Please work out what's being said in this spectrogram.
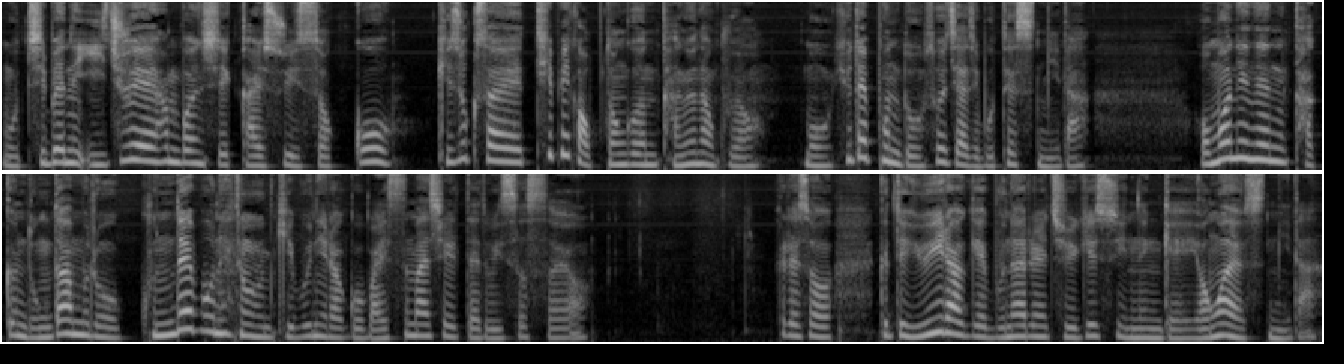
뭐 집에는 2주에 한 번씩 갈 수 있었고 기숙사에 TV가 없던 건 당연하고요. 뭐 휴대폰도 소지하지 못했습니다. 어머니는 가끔 농담으로 군대 보내놓은 기분이라고 말씀하실 때도 있었어요. 그래서 그때 유일하게 문화를 즐길 수 있는 게 영화였습니다.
